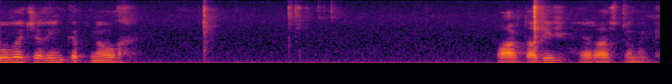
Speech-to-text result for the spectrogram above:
Ճյուղը ճղին կպնող պարտադիր հեռացնում ենք,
